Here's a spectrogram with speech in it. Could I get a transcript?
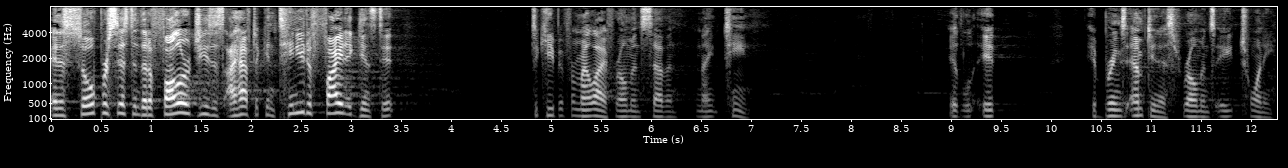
And is so persistent that a follower of Jesus, I have to continue to fight against it to keep it from my life. Romans 7 19. It, it, it brings emptiness. Romans 8 20.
